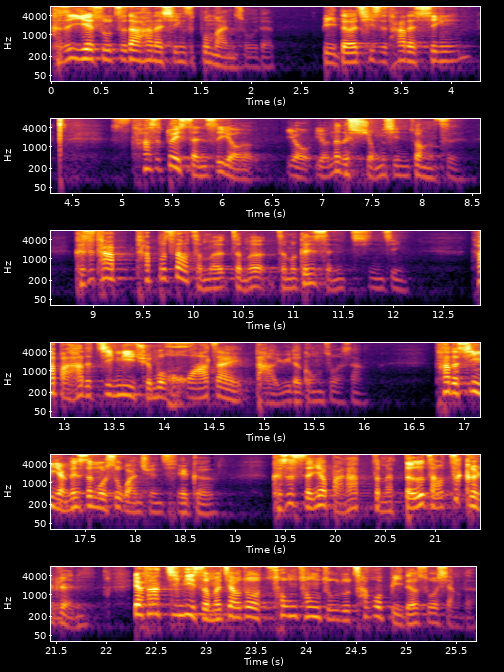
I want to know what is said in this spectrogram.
可是耶稣知道他的心是不满足的。彼得其实他的心，他是对神是有有有那个雄心壮志。可是他他不知道怎么怎么怎么跟神亲近，他把他的精力全部花在打鱼的工作上，他的信仰跟生活是完全切割。可是神要把他怎么得着这个人，要他经历什么叫做充充足足超过彼得所想的，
